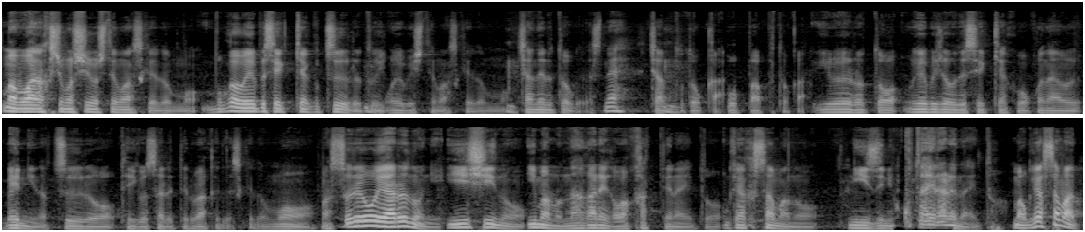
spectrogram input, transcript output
まあ私も使用してますけども僕はウェブ接客ツールとお呼びしてますけども、チャンネルトークですねチャットとかポップアップとかいろいろとウェブ上で接客を行う便利なツールを提供されてるわけですけども、まあ、それをやるのに EC の今の流れが分かってないとお客様のニーズに応えられないと、まあ、お客様っ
